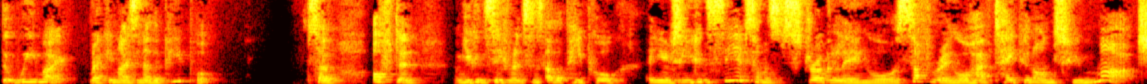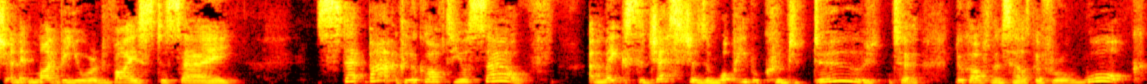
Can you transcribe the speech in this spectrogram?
that we might recognize in other people. So often you can see, for instance, other people, you, you can see if someone's struggling or suffering or have taken on too much. And it might be your advice to say, step back, look after yourself, and make suggestions of what people could do to look after themselves. Go for a walk,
